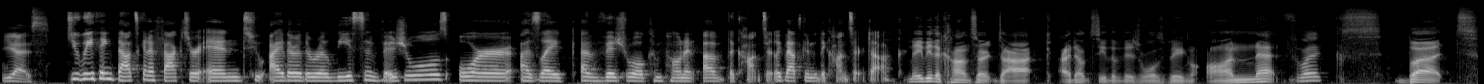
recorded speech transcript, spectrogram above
Yes. Do we think that's going to factor into either the release of visuals or as like a visual component of the concert? Like that's going to be the concert doc. Maybe the concert doc. I don't see the visuals being on Netflix, but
